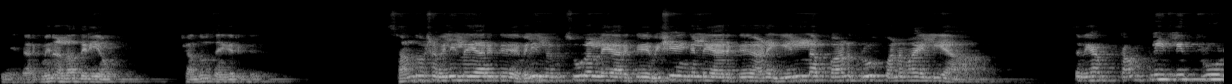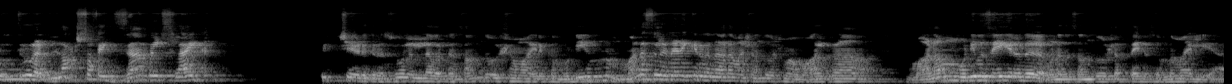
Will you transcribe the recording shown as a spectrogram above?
எல்லாருக்குமே நல்லா தெரியும். சந்தோஷம் எங்கே இருக்கு? சந்தோஷம் வெளியிலயா இருக்கு? வெளியில் இருக்க சூழல்லையா இருக்கு? விஷயங்கள்லையா இருக்கு? ஆனால் இல்லப்பான்னு ப்ரூவ் பண்ணமா இல்லையா? So we have completely prove through a of examples like பிச்சை எடுக்கிற சூழலில் ஒருத்தன் சந்தோஷமாக இருக்க முடியும்னு மனசில் நினைக்கிறதுனால அவன் சந்தோஷமாக வாழ்கிறான் மனம் முடிவு செய்கிறது. உனது சந்தோஷத்தை சொன்னமா இல்லையா?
